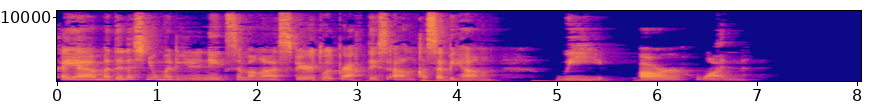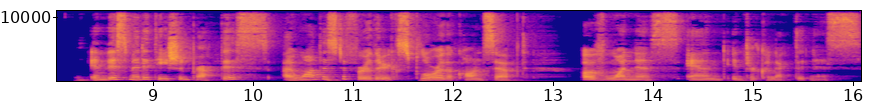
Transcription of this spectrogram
Kaya madalas niyong maririnig sa mga spiritual practice ang kasabihang, we are one. In this meditation practice, I want us to further explore the concept of oneness and interconnectedness.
